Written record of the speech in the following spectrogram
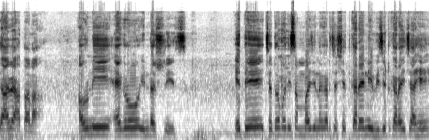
डाव्या हाताला अवनी ॲग्रो इंडस्ट्रीज येथे छत्रपती संभाजीनगरच्या शेतकऱ्यांनी व्हिजिट करायची आहे.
